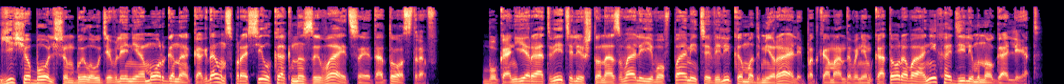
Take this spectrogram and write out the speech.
Еще большим было удивление Моргана, когда он спросил, как называется этот остров. Буконьеры ответили, что назвали его в память о великом адмирале, под командованием которого они ходили много лет.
